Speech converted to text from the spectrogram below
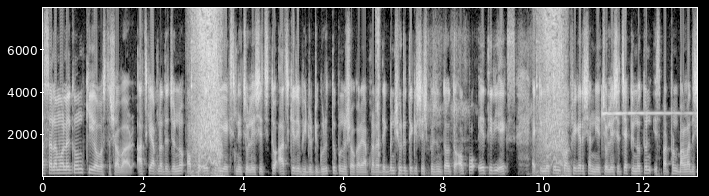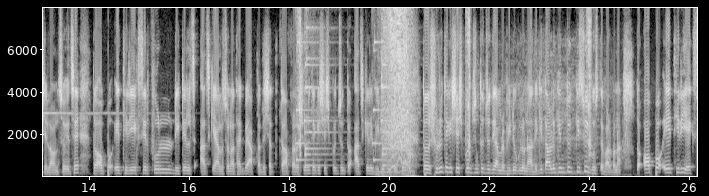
আসসালামু আলাইকুম, কি অবস্থা সবার? আজকে আপনাদের জন্য অপো এ থ্রি এক্স নিয়ে চলে এসেছি। তো আজকের এই ভিডিওটি গুরুত্বপূর্ণ সহকারে আপনারা দেখবেন। শুরু থেকে শেষ পর্যন্ত তো অপো এ থ্রি এক্স একটি নতুন কনফিগারেশন নিয়ে চলে এসেছে। একটি নতুন স্মার্টফোন বাংলাদেশে লঞ্চ হয়েছে। তো অপো এ থ্রি এক্সের ফুল ডিটেলস আজকে আলোচনা থাকবে আপনাদের সাথে। তো আপনারা শুরু থেকে শেষ পর্যন্ত আজকের এই ভিডিওটি দেখবেন। তো শুরু থেকে শেষ পর্যন্ত যদি আমরা ভিডিওগুলো না দেখি, তাহলে কিন্তু কিছুই বুঝতে পারব না। তো অপো এ থ্রি এক্স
